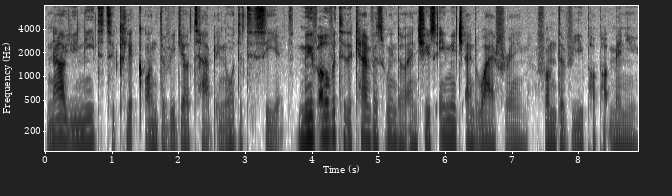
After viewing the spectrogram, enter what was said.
Now you need to click on the video tab in order to see it. Move over to the canvas window and choose image and wireframe from the view pop-up menu.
